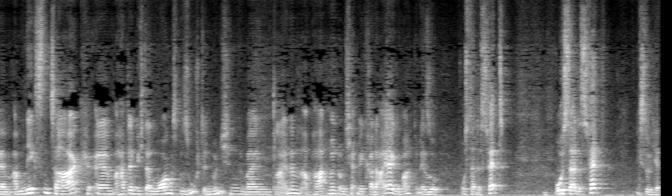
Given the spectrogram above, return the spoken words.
ähm, am nächsten Tag ähm, hat er mich dann morgens besucht in München in meinem kleinen Apartment und ich habe mir gerade Eier gemacht und er so, wo ist da das Fett? Wo ist da das Fett? Ich so, ja,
